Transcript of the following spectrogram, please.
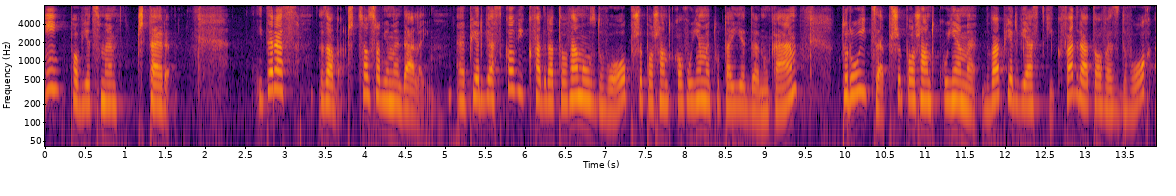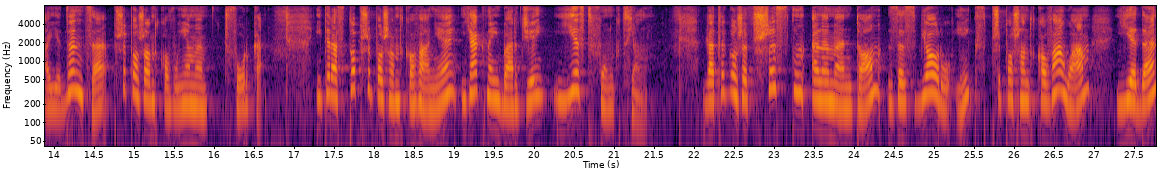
i powiedzmy 4. I teraz zobacz, co zrobimy dalej. Pierwiastkowi kwadratowemu z dwóch przyporządkowujemy tutaj jedynkę, trójce przyporządkujemy dwa pierwiastki kwadratowe z dwóch, a jedynce przyporządkowujemy czwórkę. I teraz to przyporządkowanie jak najbardziej jest funkcją. Dlatego, że wszystkim elementom ze zbioru x przyporządkowałam jeden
